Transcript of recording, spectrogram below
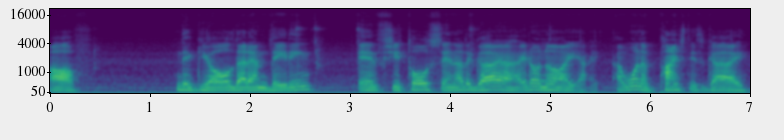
of the girl that I'm dating. If she talks to another guy, I don't know. I I, I want to punch this guy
